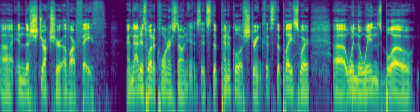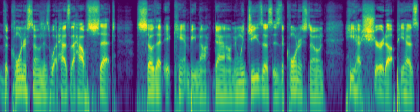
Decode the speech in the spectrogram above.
uh, in the structure of our faith. And that is what a cornerstone is. It's the pinnacle of strength. It's the place where, uh, when the winds blow, the cornerstone is what has the house set so that it can't be knocked down. And when Jesus is the cornerstone, he has shored up, he has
